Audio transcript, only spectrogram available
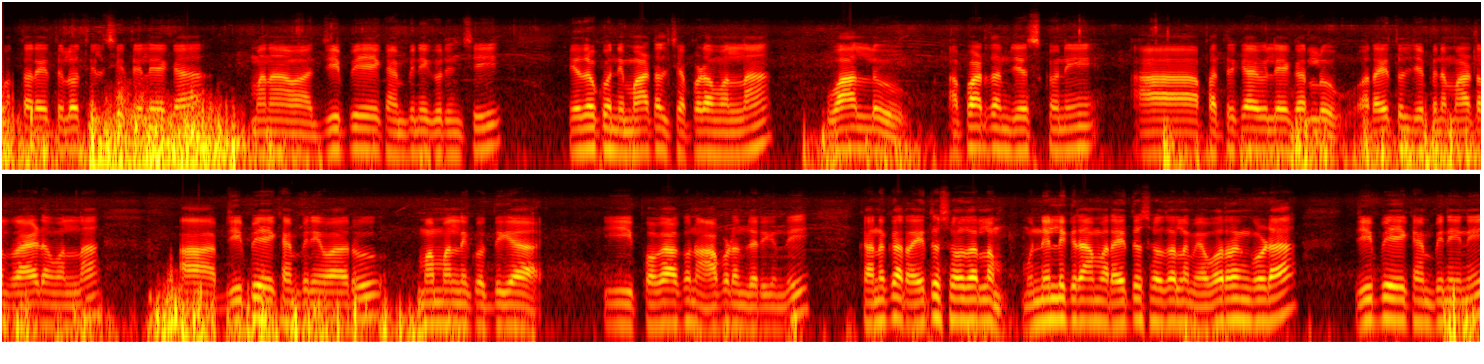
కొత్త రైతులు తెలిసి తెలియక మన జీపీఏ కంపెనీ గురించి ఏదో కొన్ని మాటలు చెప్పడం వలన వాళ్ళు అపార్థం చేసుకొని ఆ పత్రికా విలేకరులు రైతులు చెప్పిన మాటలు రాయడం వలన ఆ జీపీఐ కంపెనీ వారు మమ్మల్ని కొద్దిగా ఈ పొగాకును ఆపడం జరిగింది. కనుక రైతు సోదరులం మున్నెల్లి గ్రామ రైతు సోదరులం ఎవరం కూడా జీపీఐ కంపెనీని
